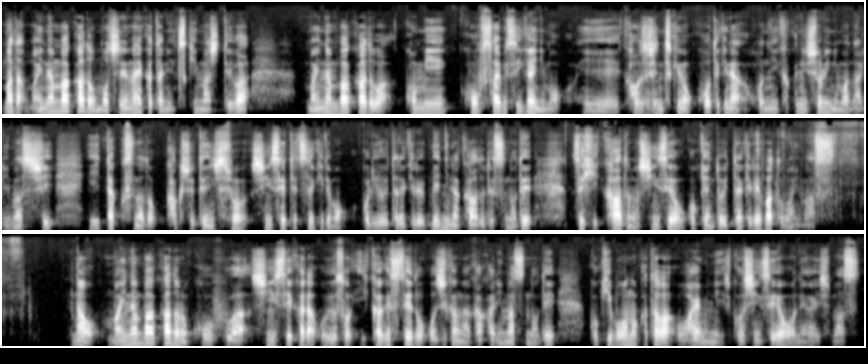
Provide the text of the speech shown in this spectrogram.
まだマイナンバーカードをお持ちでない方につきましてはマイナンバーカードはコンビニ交付サービス以外にも、えー、顔写真付きの公的な本人確認処理にもなりますし e-tax など各種電子申請手続きでもご利用いただける便利なカードですのでぜひカードの申請をご検討いただければと思います。なおマイナンバーカードの交付は申請からおよそ1ヶ月程度お時間がかかりますのでご希望の方はお早めにご申請をお願いします。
